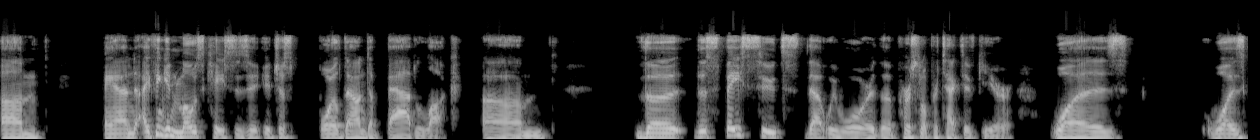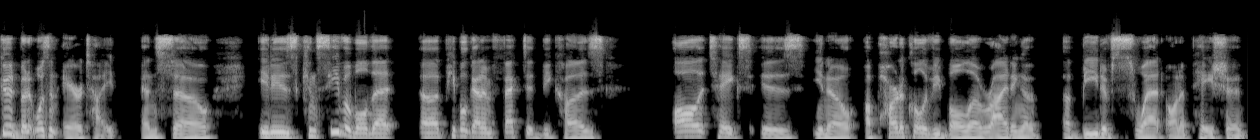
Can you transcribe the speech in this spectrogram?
Um, and I think in most cases it, it just boiled down to bad luck. Um, the the spacesuits that we wore, the personal protective gear, was was good, but it wasn't airtight, and so it is conceivable that uh, people got infected because all it takes is you know a particle of Ebola riding a a bead of sweat on a patient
